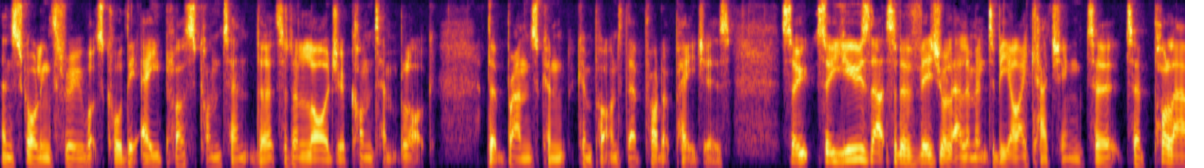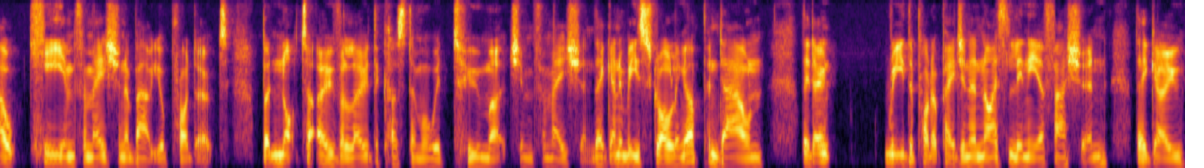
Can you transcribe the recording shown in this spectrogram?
and scrolling through what's called the A plus content, the sort of larger content block that brands can can put onto their product pages. So so use that sort of visual element to be eye catching to to pull out key information about your product, but not to overload the customer with too much information. They're going to be scrolling up and down. They don't read the product page in a nice linear fashion. They go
